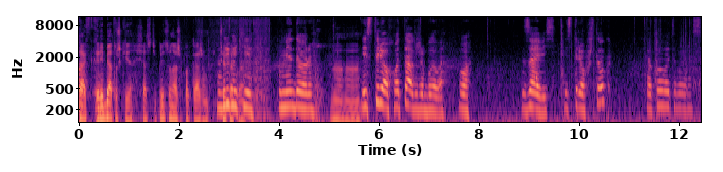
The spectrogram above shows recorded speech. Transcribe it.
Так, ребятушки, сейчас теплицу нашу покажем. Смотри, какие помидоры. Ага. Из трех, вот так же было. О, зависть. Из трех штук. Такой вот вырос.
